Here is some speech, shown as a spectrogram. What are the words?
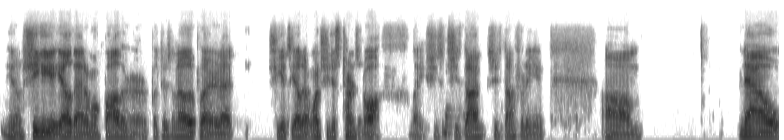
you know, she can get yelled at, it won't bother her. But there's another player that she gets yelled at once, she just turns it off. Like she's yeah. she's done, she's done for the game. Um, now,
